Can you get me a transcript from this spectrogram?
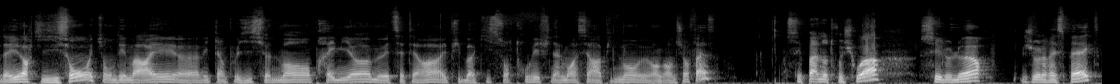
d'ailleurs qui y sont, qui ont démarré avec un positionnement premium, etc. Et puis bah, qui se sont retrouvés finalement assez rapidement en grande surface. C'est pas notre choix, c'est le leur je le respecte,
